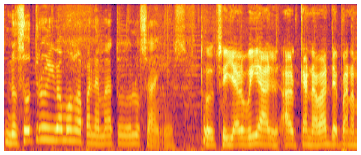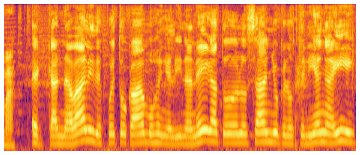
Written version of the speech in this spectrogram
nosotros íbamos a Panamá todos los años. Sí, ya lo vi al, carnaval de Panamá. El carnaval y después tocábamos en el Inanega todos los años, que nos tenían ahí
